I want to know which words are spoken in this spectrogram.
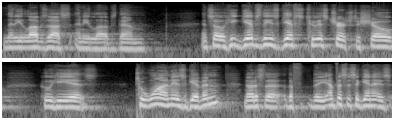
and that He loves us and He loves them. And so He gives these gifts to His church to show who He is. To one is given, notice the, the, the emphasis again is,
